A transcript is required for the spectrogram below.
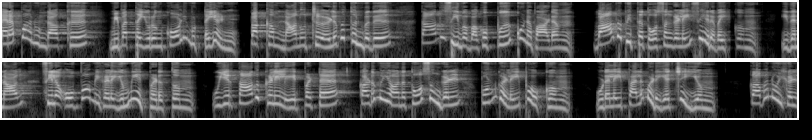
கரப்பான் உண்டாக்கு மிபத்தையுறுங் கோழி முட்டை எண். பக்கம் நானூற்று எழுபத்தொன்பது தாது சீவ வகுப்பு குணபாடம். வாதபித்த தோஷங்களை சேர வைக்கும். இதனால் சில ஒவ்வாமைகளையும் ஏற்படுத்தும். உயிர் தாதுக்களில் ஏற்பட்ட கடுமையான தோஷங்கள் புண்களை போக்கும். உடலை பலமடையச் செய்யும். கவநோய்கள்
